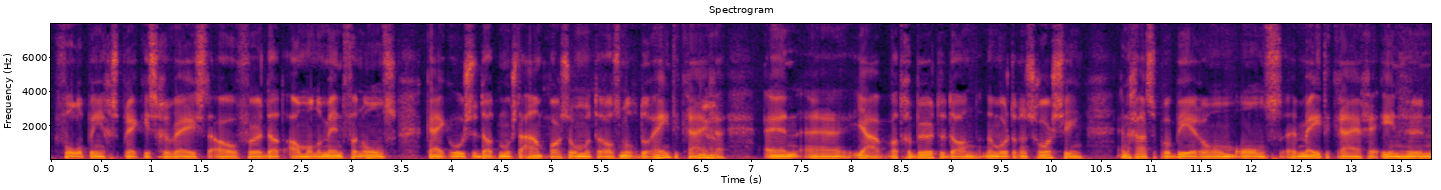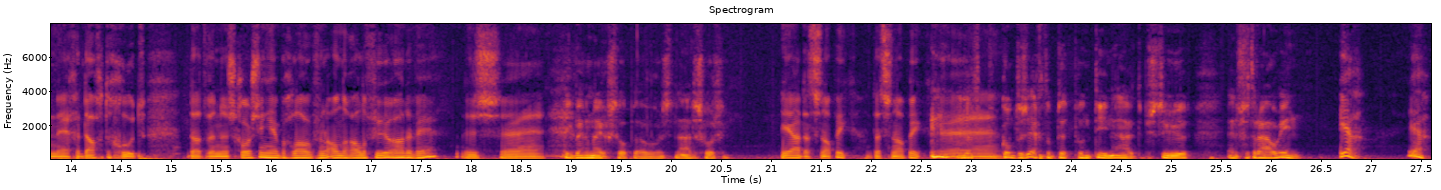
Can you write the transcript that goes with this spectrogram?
volop in gesprek is geweest over dat amendement van ons. Kijken hoe ze dat moesten aanpassen om het er alsnog doorheen te krijgen. Ja. En ja, wat gebeurt er dan? Dan wordt er een schorsing. En dan gaan ze proberen om ons mee te krijgen in hun gedachtegoed. Dat we een schorsing hebben geloof ik van anderhalf uur hadden we. Dus, ik ben ermee gestopt overigens, na de schorsing. Ja, dat snap ik. Dat snap ik. En dat komt dus echt op dit punt 10 uit. Het bestuur en het vertrouwen in. Ja, ja.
